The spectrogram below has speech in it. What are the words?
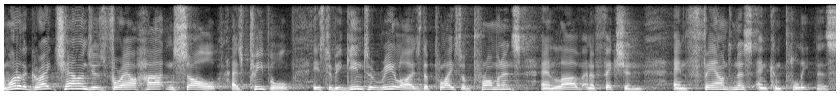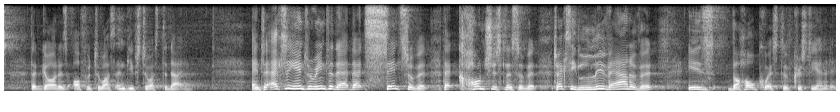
And one of the great challenges for our heart and soul as people is to begin to realize the place of prominence and love and affection and foundness and completeness that God has offered to us and gives to us today. And to actually enter into that, that sense of it, that consciousness of it, to actually live out of it, is the whole quest of Christianity.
